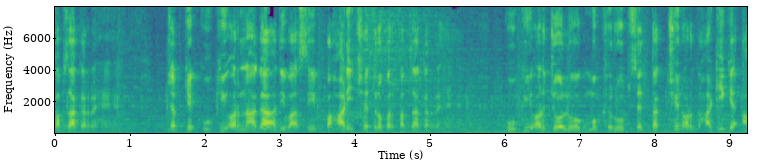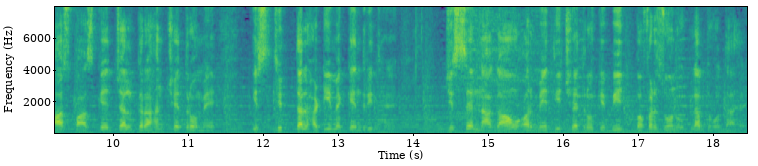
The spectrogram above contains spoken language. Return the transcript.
कब्जा कर रहे हैं, जबकि कुकी और नागा आदिवासी पहाड़ी क्षेत्रों पर कब्जा कर रहे हैं। कुकी और जो लोग मुख्य रूप से दक्षिण और घाटी के आसपास के जल ग्रहण क्षेत्रों में स्थित तलहटी में केंद्रित हैं, जिससे नागांव और मेती क्षेत्रों के बीच बफर जोन उपलब्ध होता है।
